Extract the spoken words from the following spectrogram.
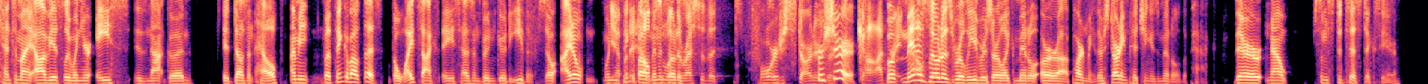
Kenta Maeda, obviously, when your ace is not good, it doesn't help. I mean, but think about this: the White Sox ace hasn't been good either. So I don't. When yeah, you think about Minnesota, the rest of the four starters For are sure. God, But right now. Minnesota's relievers are like middle, or uh, pardon me, their starting pitching is middle of the pack. They're now some statistics here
